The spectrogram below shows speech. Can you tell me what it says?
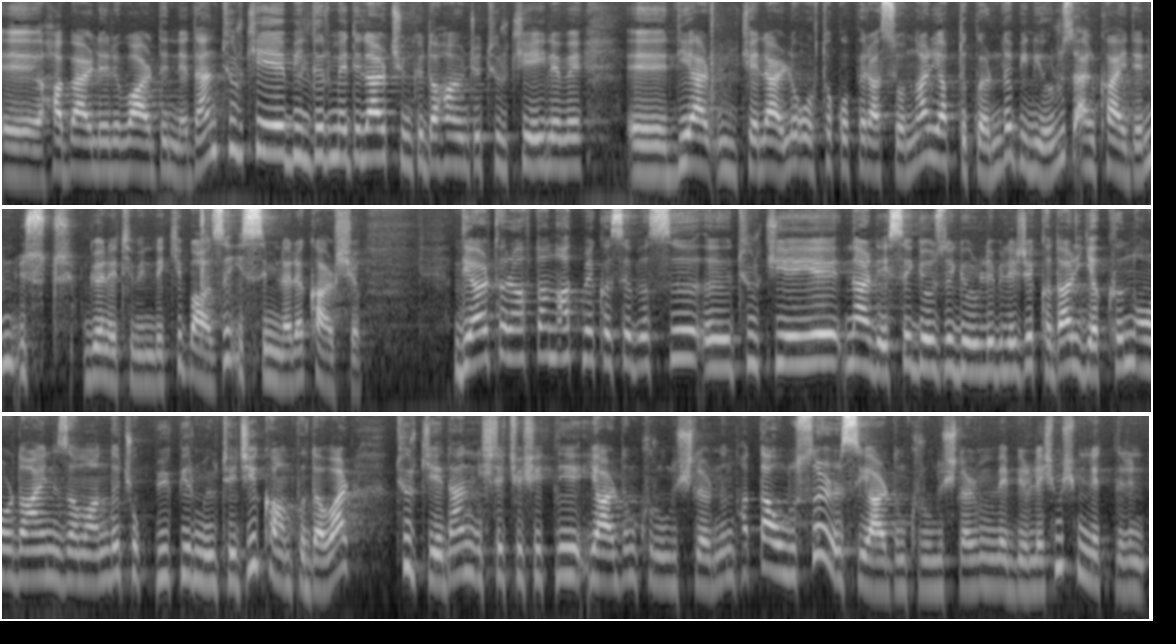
e, haberleri vardı. Neden Türkiye'ye bildirmediler? Çünkü daha önce Türkiye ile ve e, diğer ülkelerle ortak operasyonlar yaptıklarını da biliyoruz. El-Kaide'nin üst yönetimindeki bazı isimlere karşı. Diğer taraftan Atme kasabası e, Türkiye'ye neredeyse gözle görülebilecek kadar yakın. Orada aynı zamanda çok büyük bir mülteci kampı da var. Türkiye'den işte çeşitli yardım kuruluşlarının hatta uluslararası yardım kuruluşlarının ve Birleşmiş Milletler'in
